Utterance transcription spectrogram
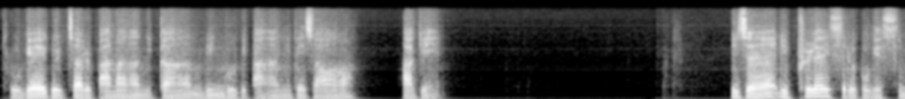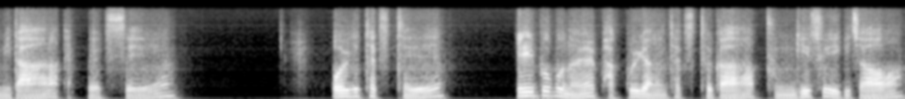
두 개의 글자를 반환하니까 민국이 반환이 되죠. 확인. 이제 replace를 보겠습니다. fx old text 일부분을 바꾸려는 텍스트가 분기 수익이죠.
